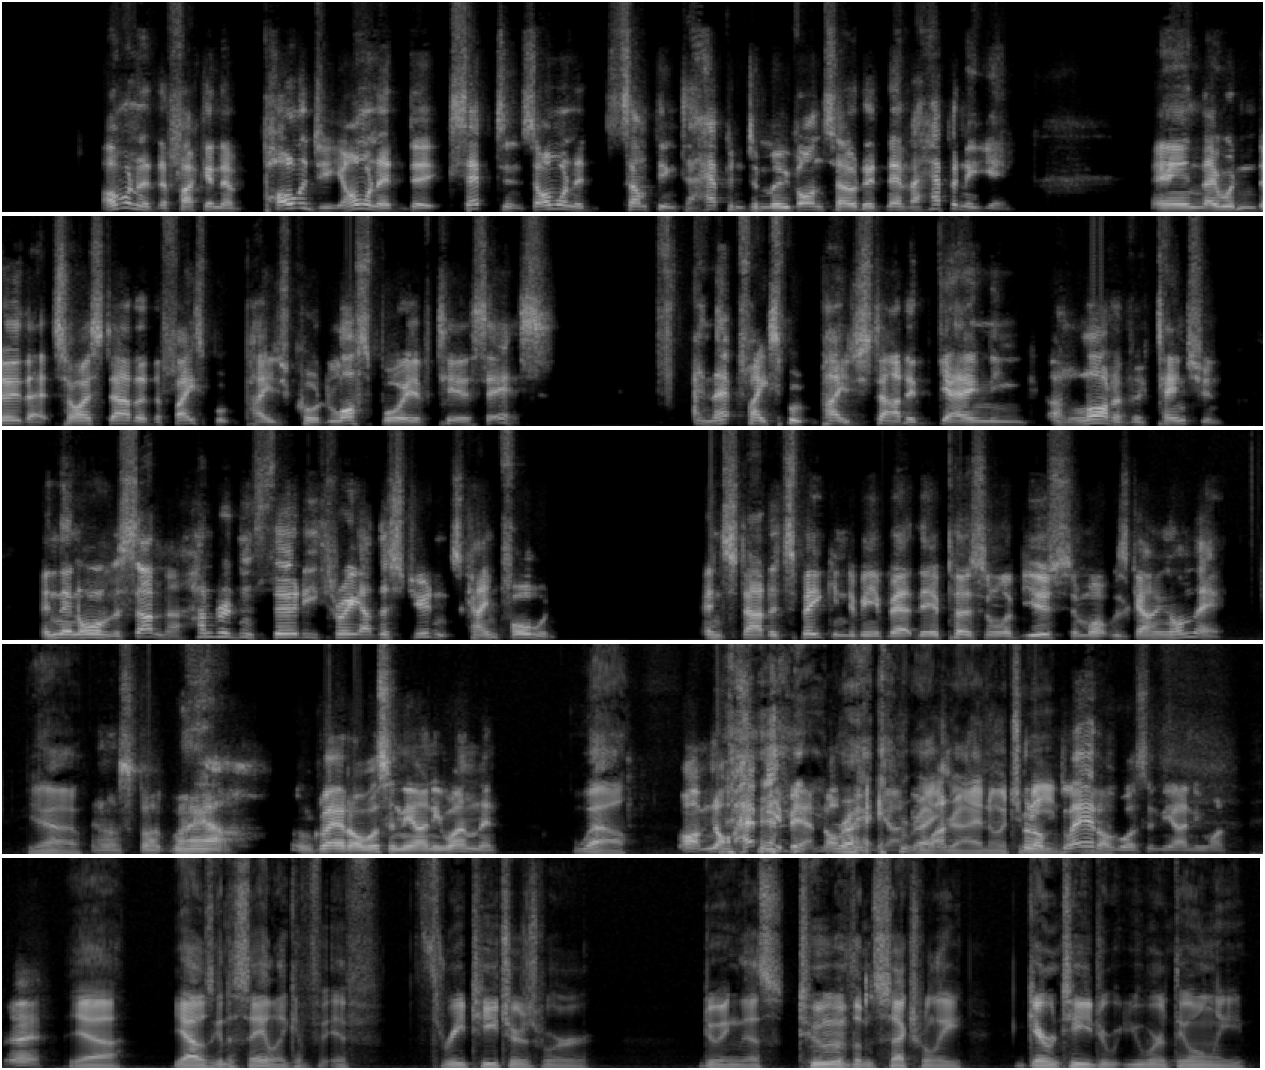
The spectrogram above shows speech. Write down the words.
I wanted a fucking apology. I wanted acceptance. I wanted something to happen to move on so it'd never happen again. And they wouldn't do that. So I started a Facebook page called Lost Boy of TSS. And that Facebook page started gaining a lot of attention. And then all of a sudden, 133 other students came forward and started speaking to me about their personal abuse and what was going on there. Yeah. And I was like, wow, I'm glad I wasn't the only one then. Well, oh, I'm not happy about not right, being the only right, one. Right, right. I know what you but mean. But I'm glad yeah. I wasn't the only one. Yeah. Yeah. Yeah, I was going to say, like, if, if three teachers were doing this, two Mm. of them sexually, guaranteed you- you weren't the only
